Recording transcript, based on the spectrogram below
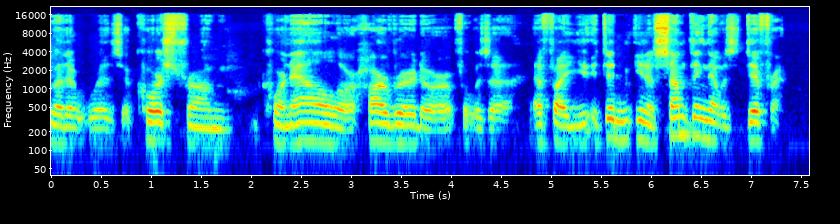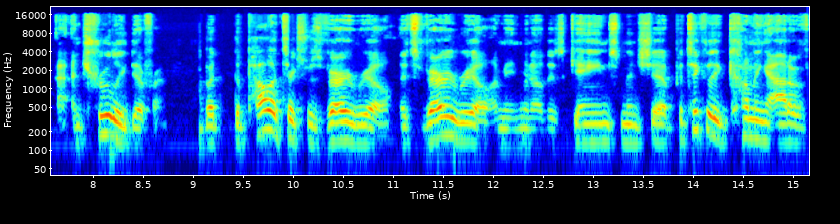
whether it was a course from Cornell or Harvard or if it was a FIU, it didn't, you know, something that was different and truly different. But the politics was very real. It's very real. I mean, you know, there's gamesmanship, particularly coming out of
